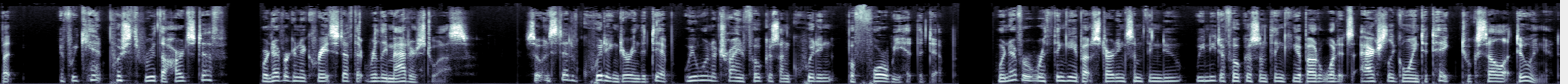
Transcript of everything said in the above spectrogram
but if we can't push through the hard stuff, we're never going to create stuff that really matters to us. So instead of quitting during the dip, we want to try and focus on quitting before we hit the dip. Whenever we're thinking about starting something new, we need to focus on thinking about what it's actually going to take to excel at doing it.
